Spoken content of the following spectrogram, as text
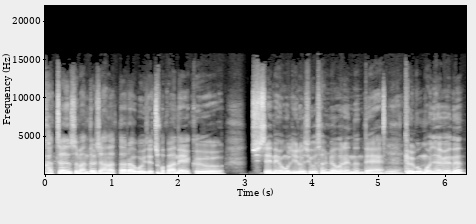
가짜뉴스 만들지 않았다라고 이제 초반에 그 취재 내용을 이런 식으로 설명을 했는데 예. 결국 뭐냐면은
